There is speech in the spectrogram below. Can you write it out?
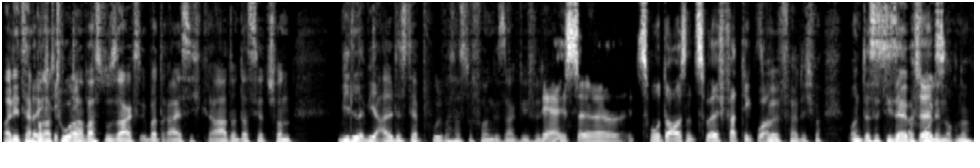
Weil die Temperatur, was du sagst, über 30 Grad und das jetzt schon wie, wie alt ist der Pool? Was hast du vorhin gesagt? Wie viel der ist äh, 2012 fertig geworden. 12 fertig geworden. Und das ist dieselbe also Folie jetzt, noch, ne?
